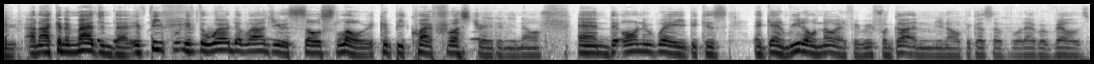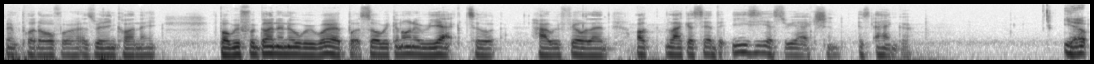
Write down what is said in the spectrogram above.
you. And i can imagine that if people if the world around you is so slow it could be quite frustrating you know. And the only way because again we don't know everything. We've forgotten you know because of whatever veil has been put over as we incarnate but we've forgotten who we were but so we can only react to how we feel. And uh, like i said the easiest reaction is anger Yep,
